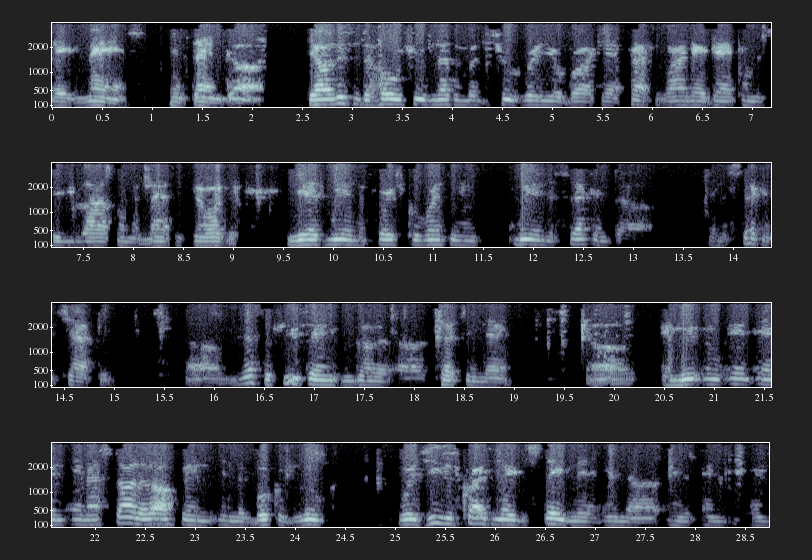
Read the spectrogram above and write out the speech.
Amen. And thank God. Y'all, this is the whole truth, nothing but the truth radio broadcast. Pastor Lionel Gantt coming to you live from Atlanta, Georgia. Yes, we're in the First Corinthians. We're in the second, uh, in the second chapter. Um, just a few things we're going to uh, touch in there. Uh, and we and, and and I started off in in the book of Luke where Jesus Christ made the statement in uh, in, in, in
